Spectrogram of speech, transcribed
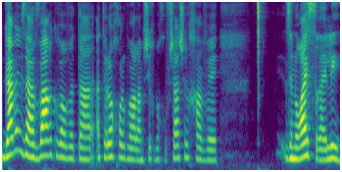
גם אם זה עבר כבר ואתה לא יכול כבר להמשיך בחופשה שלך, וזה נורא ישראלי.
